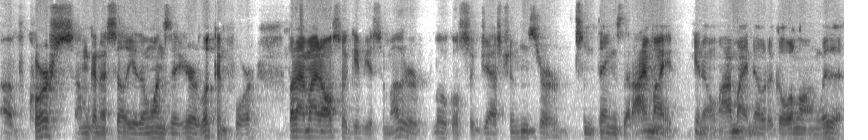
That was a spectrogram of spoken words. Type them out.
of course, I'm going to sell you the ones that you're looking for, but I might also give you some other local suggestions or some things that I might, you know, I might know to go along with it.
